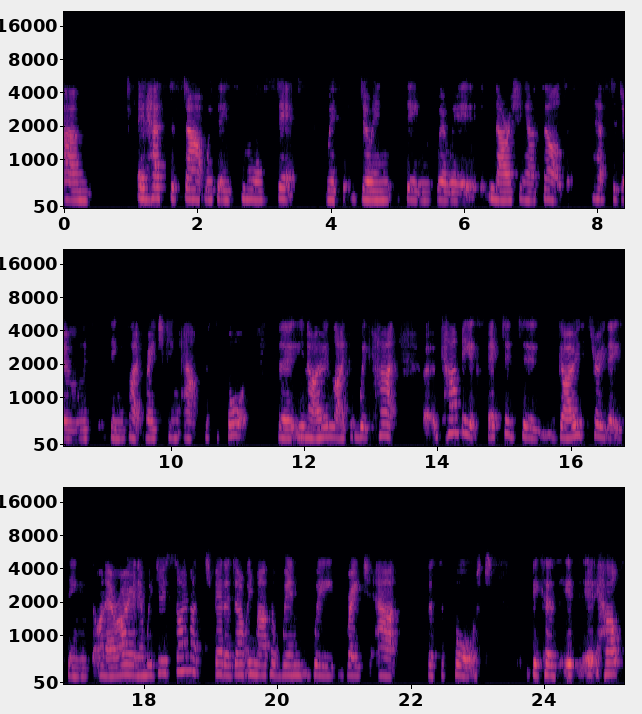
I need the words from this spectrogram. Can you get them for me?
um, it has to start with these small steps with doing things where we're nourishing ourselves. It has to do with things like reaching out for support the you know like we can't can't be expected to go through these things on our own. And we do so much better don't we martha when we reach out for support because it, it helps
